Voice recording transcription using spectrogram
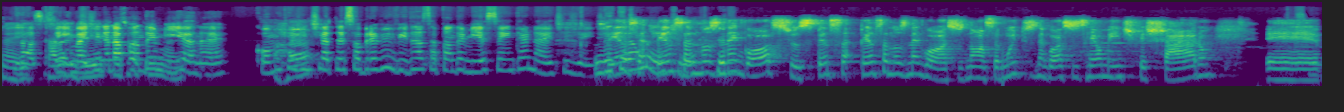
É, Nossa, sim, imagina na pandemia, né? Como uhum. que a gente ia ter sobrevivido nessa pandemia sem internet, gente? Pensa, pensa né? nos negócios, pensa, pensa nos negócios. Nossa, muitos negócios realmente fecharam. É,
